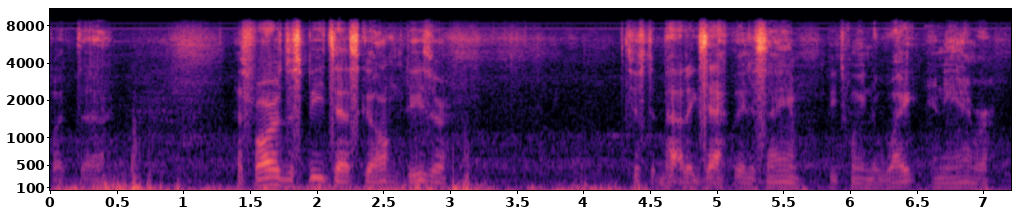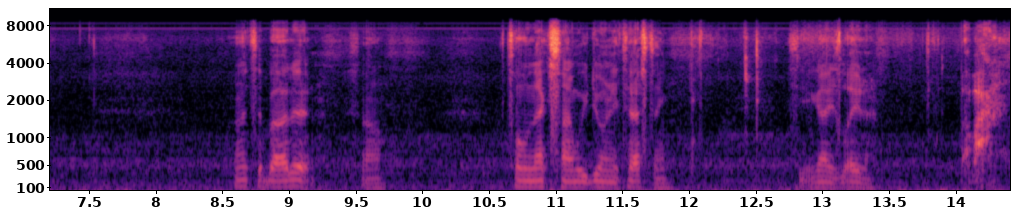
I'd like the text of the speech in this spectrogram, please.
but. Uh, as far as the speed tests go, these are just about exactly the same between the white and the amber. That's about it. So, until the next time we do any testing, see you guys later. Bye-bye.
